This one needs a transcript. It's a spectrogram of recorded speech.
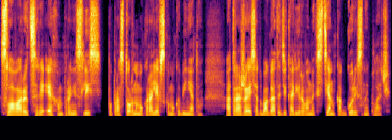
Слова рыцаря эхом пронеслись по просторному королевскому кабинету, отражаясь от богато декорированных стен, как горестный плач.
